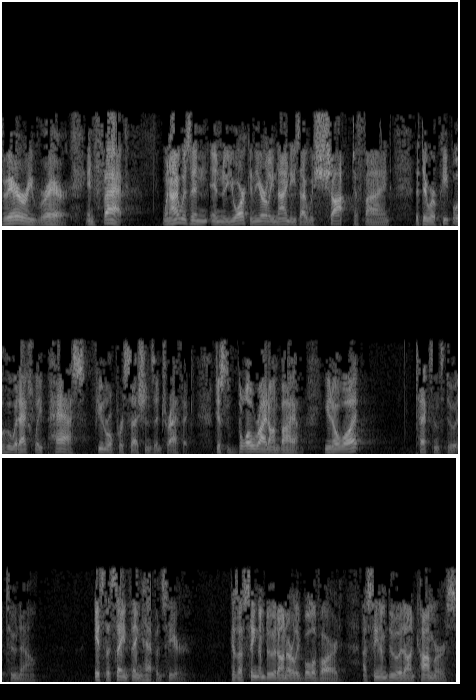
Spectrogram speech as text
very rare. In fact, when I was in, in New York in the early 90s, I was shocked to find that there were people who would actually pass funeral processions in traffic. Just blow right on by them. You know what? Texans do it too now. It's the same thing happens here. Because I've seen them do it on Early Boulevard. I've seen them do it on Commerce.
